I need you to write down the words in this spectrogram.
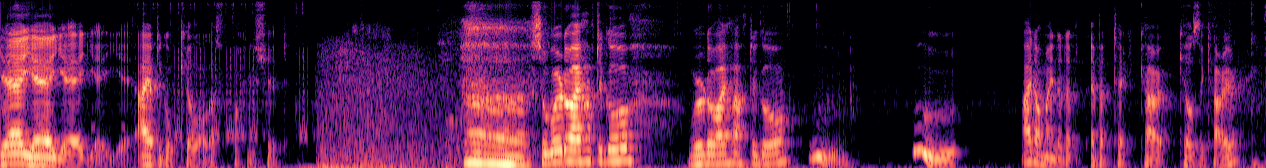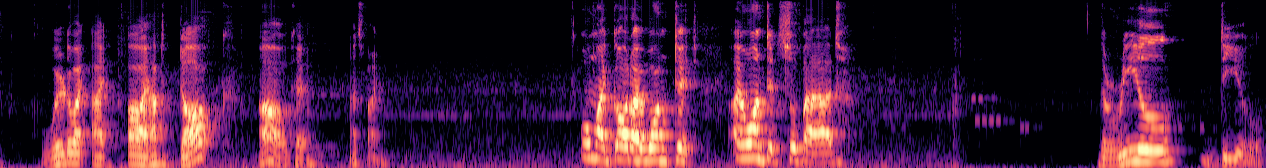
Yeah, yeah, yeah, yeah, yeah. I have to go kill all that fucking shit. so where do I have to go? Where do I have to go? Ooh. Ooh. I don't mind it if, if it kills the carrier. Where do I, I... Oh, I have to dock? Oh, okay. That's fine. Oh my god, I want it! I want it so bad! The real deal.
